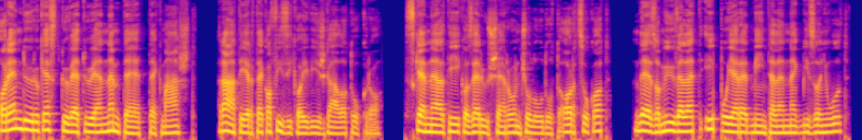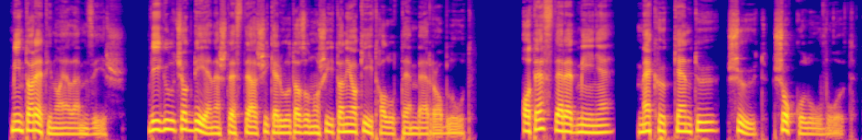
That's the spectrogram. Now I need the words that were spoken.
A rendőrök ezt követően nem tehettek mást, rátértek a fizikai vizsgálatokra. Szkennelték az erősen roncsolódott arcokat, de ez a művelet épp oly eredménytelennek bizonyult, mint a retina elemzés. Végül csak DNS-teszttel sikerült azonosítani a két halott emberrablót. A teszt eredménye meghökkentő, sőt, sokkoló volt.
